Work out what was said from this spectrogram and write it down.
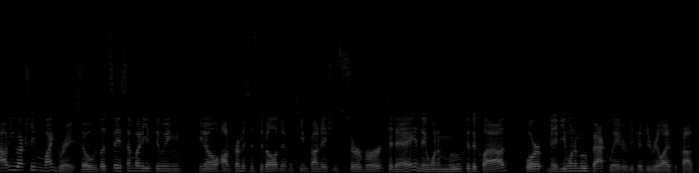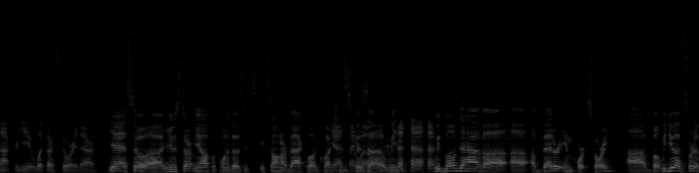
how do you actually migrate? So let's say somebody's doing, you know, on-premises development with Team Foundation Server today, and they want to move to the cloud, or maybe you want to move back later because you realize the cloud's not for you. What's our story there? Yeah, so uh, you're going to start me off with one of those. It's it's on our backlog questions because will. uh, we'd we'd love to have a better import story, uh, but we do have sort of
